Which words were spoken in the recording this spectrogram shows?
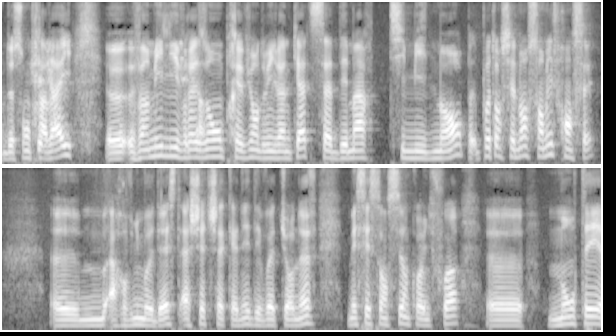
de, son, travail. 20 000 livraisons prévues en 2024, ça démarre timidement, potentiellement 100 000 Français. Euh, à revenus modestes achètent chaque année des voitures neuves, mais c'est censé encore une fois euh, monter,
